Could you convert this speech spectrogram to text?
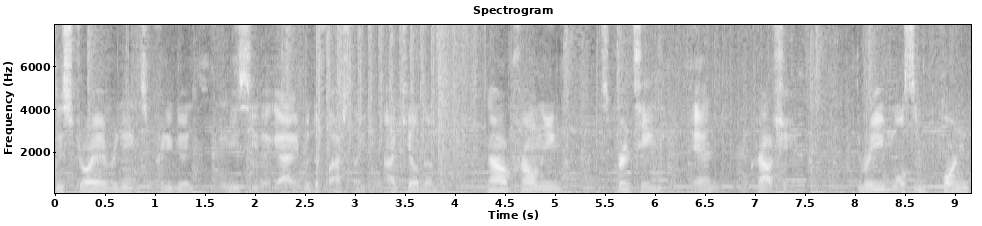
destroy everything is pretty good. And you see that guy with the flashlight. I killed him. Now proning, sprinting, and crouching. Three most important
